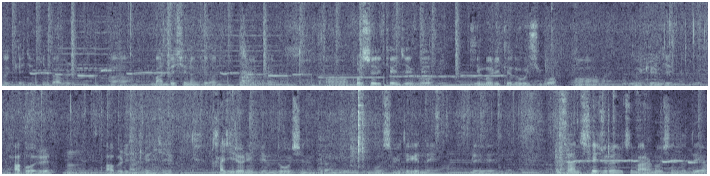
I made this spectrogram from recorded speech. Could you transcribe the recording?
이렇게 이제 김밥을 어, 만드시는 그런 집인데요. 어, 벌써 이렇게 이제 그 김을 이렇게 놓으시고 어, 이렇게 이제 밥을 음, 밥을 이렇게 이제 가지런히 지금 놓으시는 그런 그 모습이 되겠네요. 네. 한세 줄은 이렇게 말아 놓으셨는데요.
